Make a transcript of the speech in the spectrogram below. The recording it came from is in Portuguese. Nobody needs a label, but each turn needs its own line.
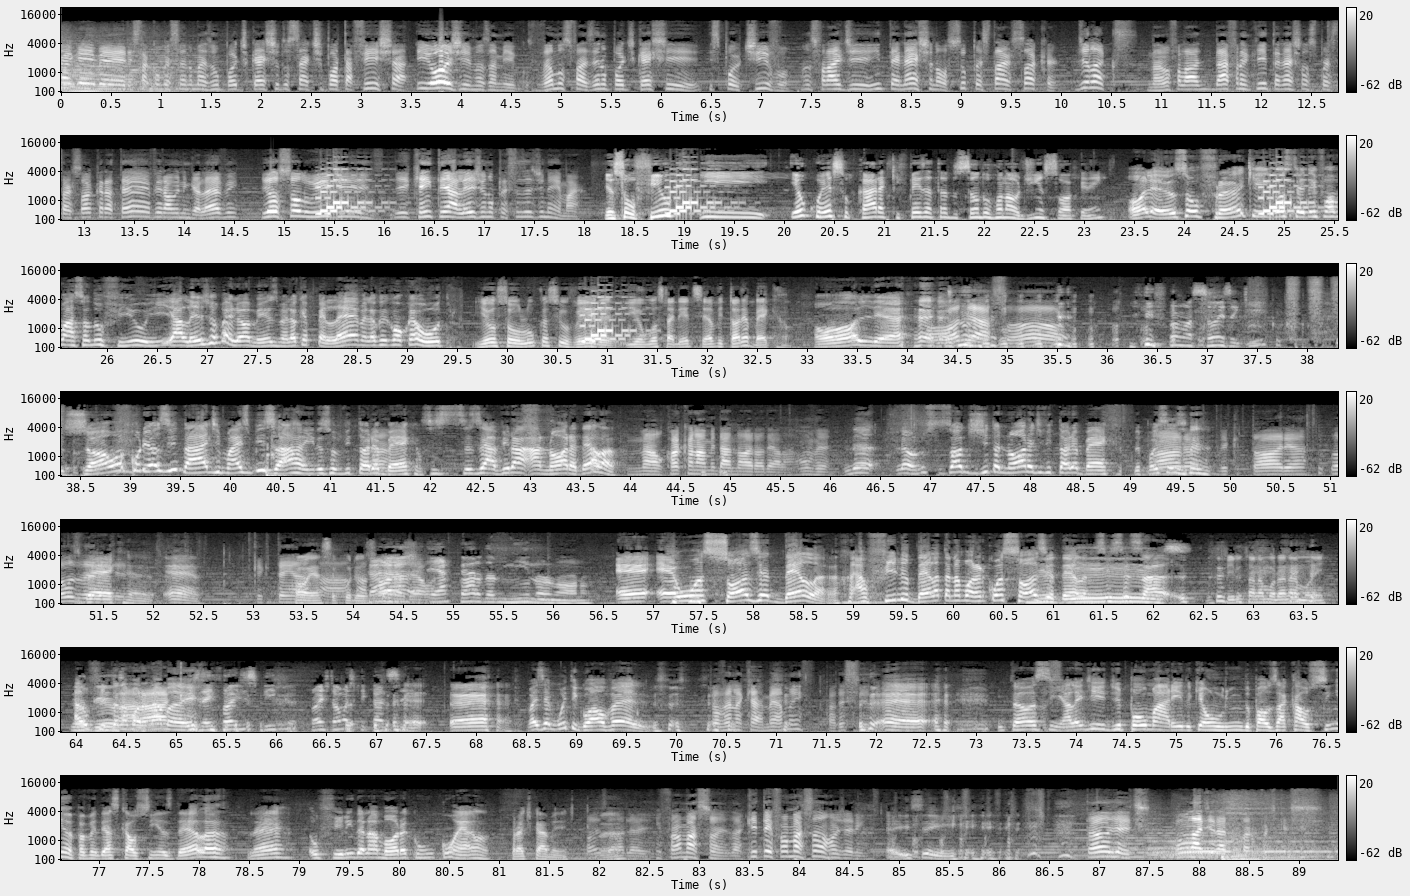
sure. Ficha Gamer! Está começando mais um podcast do site Bota Ficha. E hoje, meus amigos, vamos fazer um podcast esportivo. Vamos falar de International Superstar Soccer Deluxe. Nós vamos falar da franquia International Superstar Soccer até virar o Winning Eleven. E eu sou o Luigi, e quem tem a Legion não precisa de Neymar.
Eu sou o Phil e eu conheço o cara que fez a tradução do Ronaldinho Soccer, hein?
Olha, eu sou o Frank e gostei da informação do Fio. E a Leja é melhor mesmo, melhor que Pelé, melhor que qualquer outro.
E eu sou o Lucas Silveira e eu gostaria de ser a Vitória Beckham.
Olha!
Olha só!
Informações aqui.
Só uma curiosidade mais bizarra ainda sobre Vitória
Ah.
Beckham. Vocês- já viram a, a nora dela?
Não, qual que é o nome da nora dela? Vamos ver.
Não, não, só digita nora de Vitória Beckham. Depois
Nora,
vocês.
Victoria. Vamos ver aqui.
Beckham, é.
o que, que tem
Qual
a,
é essa
a- a
curiosidade?
dela.
é a cara da menina, mano.
É, é uma sósia dela. O filho dela tá namorando com a sósia dela. Não sei se você sabe.
O filho tá namorando a mãe.
Aí o filho tá namorando a mãe.
Isso aí Freud explica. Freud dá uma explicada assim.
É, é, mas é muito igual, velho.
Tô vendo aqui, é mesmo, hein? Parecido.
É. Então, assim, além de, de pôr o marido, que é um lindo, pra usar calcinha, pra vender as calcinhas dela, né? O filho ainda namora com, com ela, praticamente.
Pois
né?
é, olha aí. Informações. Aqui tem informação, Rogerinho.
É isso aí.
Então, gente, vamos lá direto para o podcast.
